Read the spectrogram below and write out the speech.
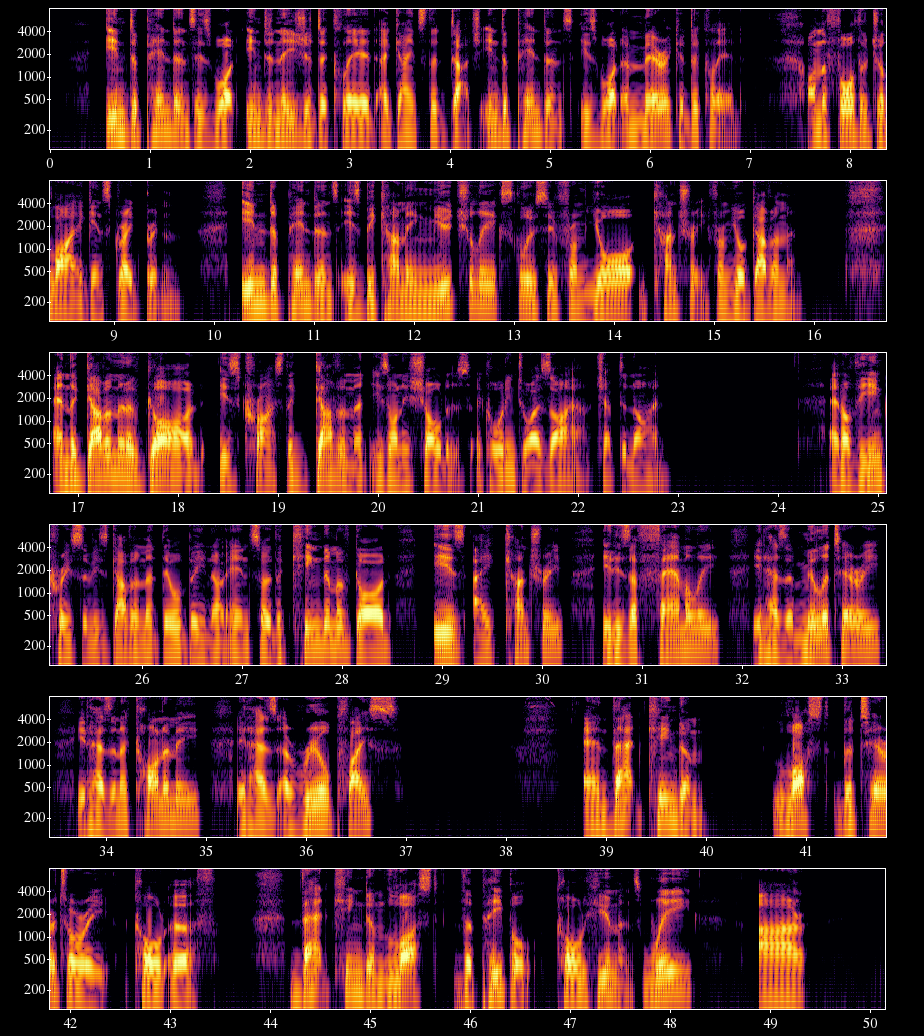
Independence is what Indonesia declared against the Dutch. Independence is what America declared on the 4th of July against Great Britain. Independence is becoming mutually exclusive from your country, from your government. And the government of God is Christ. The government is on his shoulders, according to Isaiah chapter 9. And of the increase of his government there will be no end. So the kingdom of God is a country, it is a family, it has a military, it has an economy, it has a real place. And that kingdom lost the territory called earth. That kingdom lost the people called humans. We are,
